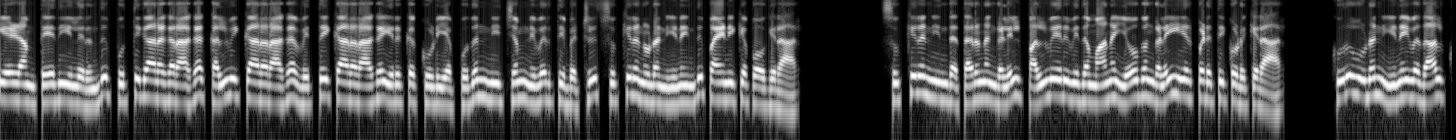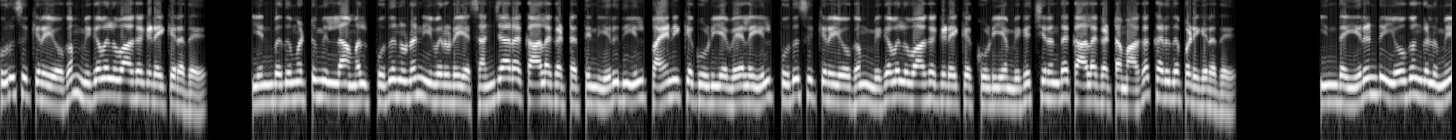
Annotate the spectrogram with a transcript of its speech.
ஏழாம் தேதியிலிருந்து புத்திகாரகராக கல்விக்காரராக வித்தைக்காரராக இருக்கக்கூடிய புதன் நீச்சம் நிவர்த்தி பெற்று சுக்கிரனுடன் இணைந்து பயணிக்கப் போகிறார். சுக்கிரன் இந்த தருணங்களில் பல்வேறு விதமான யோகங்களை ஏற்படுத்திக் கொடுக்கிறார். குருவுடன் இணைவதால் குருசுக்கிர யோகம் மிகவலுவாக கிடைக்கிறது. என்பது மட்டுமில்லாமல் புதனுடன் இவருடைய சஞ்சார காலகட்டத்தின் இறுதியில் பயணிக்கக்கூடிய வேளையில் புதுசுக்கிர யோகம் மிகவலுவாக கிடைக்கக்கூடிய மிகச்சிறந்த காலகட்டமாக கருதப்படுகிறது. இந்த இரண்டு யோகங்களுமே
